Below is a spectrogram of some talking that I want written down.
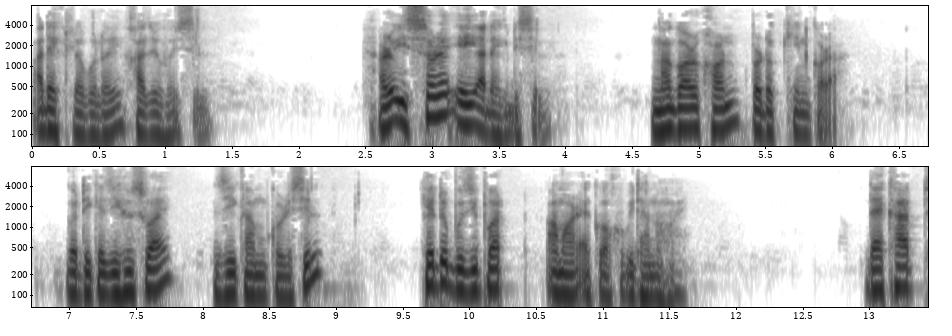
আদেশ ল'বলৈ সাজু হৈছিল। আৰু ঈশ্বৰে এই আদেশ দিছিল নগৰখন প্ৰদক্ষিণ কৰা। গতিকে যীহুচোৱাই যি কাম কৰিছিল সেইটো বুজি পোৱাত আমাৰ একো অসুবিধা নহয়। দেখাত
